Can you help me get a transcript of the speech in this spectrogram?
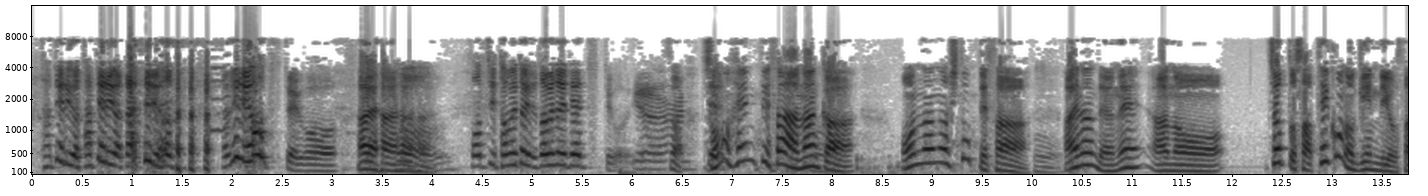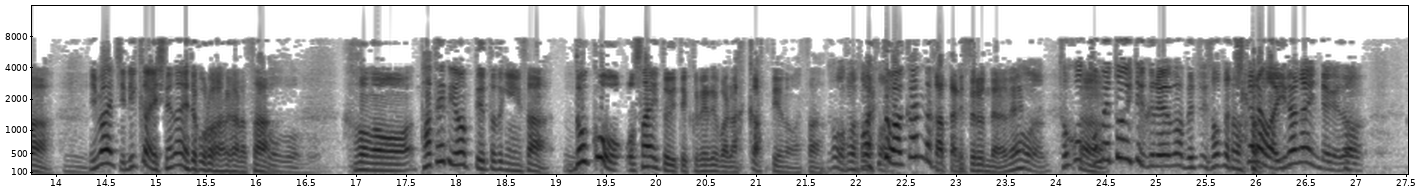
立てるよ、立てるよ、立てるよ、立てるよっつって、こう、はいはいはいはい。うんそっち止めといて、止めといてっつって、こう、いやーそう。その辺ってさ、なんか、女の人ってさうん、あれなんだよね。あの、ちょっとさ、テコの原理をさうん、いまいち理解してないところがあるからさそう、そうその、立てるよって言った時にさ、うん。どこを押さえといてくれれば楽かっていうのがさ、そう。そうそう。割とわかんなかったりするんだよそう。ね。なのそこ止めといてくれれば別にそんな力はいらないんだけど、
